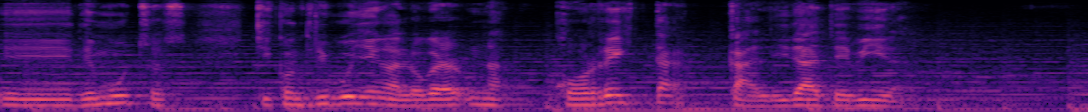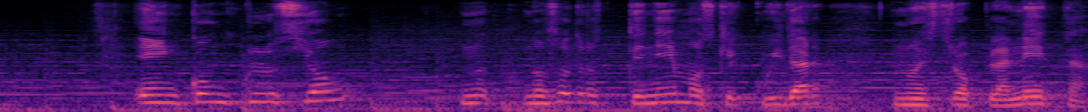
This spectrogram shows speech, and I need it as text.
eh, de muchos que contribuyen a lograr una correcta calidad de vida. En conclusión, nosotros tenemos que cuidar nuestro planeta,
